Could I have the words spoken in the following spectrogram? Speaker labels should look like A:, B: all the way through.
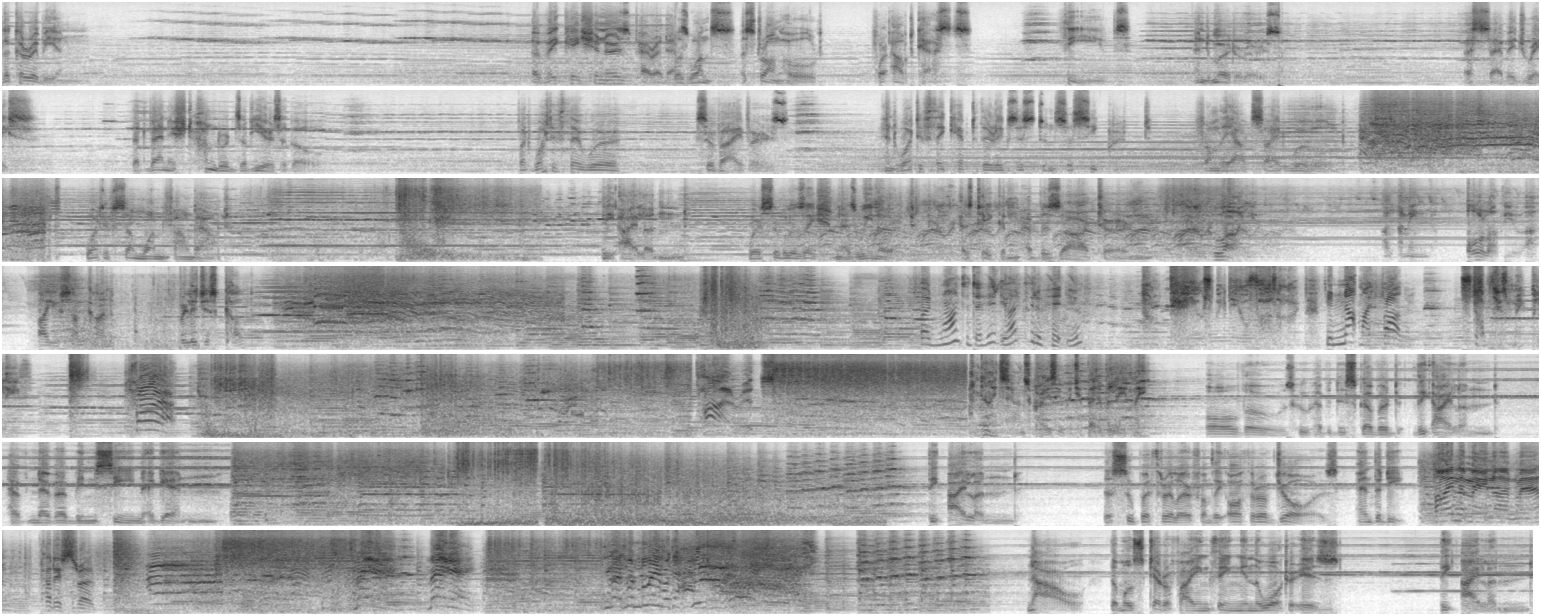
A: the Caribbean. A vacationer's paradise was once a stronghold for outcasts, thieves, and murderers. A savage race that vanished hundreds of years ago. But what if there were survivors? And what if they kept their existence a secret from the outside world? What if someone found out? The island, where civilization as we know it has taken a bizarre turn.
B: Who are you? I, I mean, all of you. Are, are you some kind of religious cult?
C: If I'd wanted to hit you, I could have hit you.
B: How dare you speak to your father like that?
C: You're not my father.
A: Fire!
B: Pirates? I know it sounds crazy, but you better believe me.
A: All those who have discovered the island have never been seen again. The Island. The super thriller from the author of Jaws and The Deep.
D: Find the Maynard man. Cut his throat. Ah!
E: Mayday! Mayday! You guys wouldn't believe what happened!
A: Now, the most terrifying thing in the water is the island.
